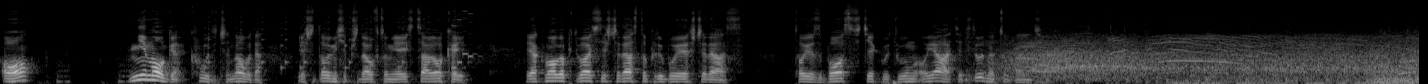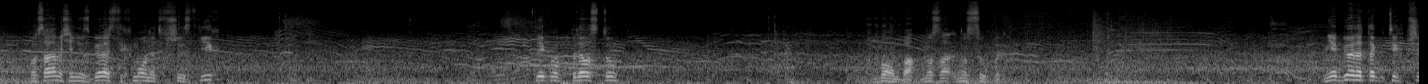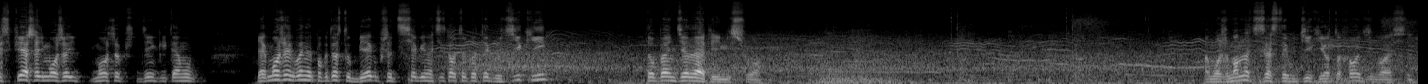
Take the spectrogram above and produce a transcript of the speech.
O! Nie mogę. Kurczę, dobra. Jeszcze to by mi się przydało w to miejsce, ale okej. Jak mogę próbować jeszcze raz, to próbuję jeszcze raz. To jest boss, wściekły tłum. O jacie, trudne to będzie. Postaram się nie zbierać tych monet wszystkich. Tylko po prostu... Bomba, no, no super. Nie biorę te, tych przyspieszeń, może, może dzięki temu... Jak może jak będę po prostu biegł przed siebie, naciskał tylko te guziki, to będzie lepiej mi szło. A może mam naciskać te guziki, o to chodzi właśnie.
